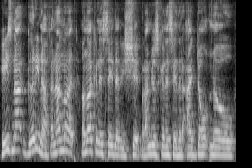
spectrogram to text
He's not good enough, and I'm not. I'm not going to say that he's shit, but I'm just going to say that I don't know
